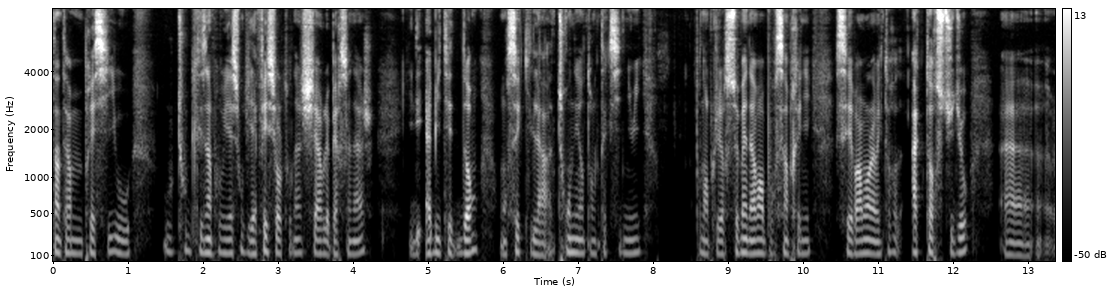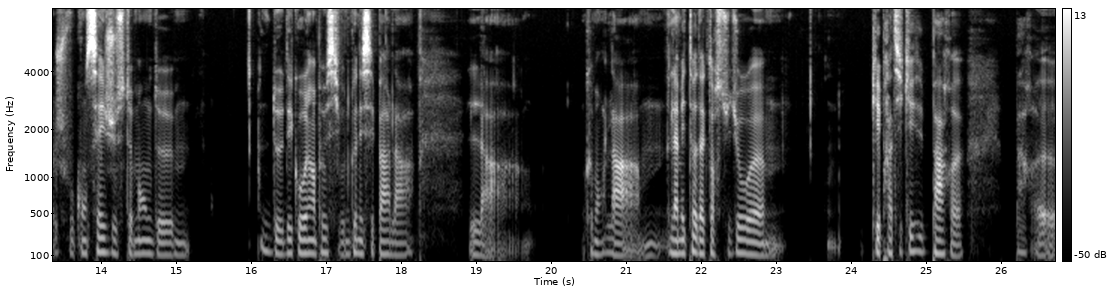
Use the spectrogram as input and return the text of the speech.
un terme précis, où, où toutes les improvisations qu'il a fait sur le tournage servent le personnage. Il est habité dedans. On sait qu'il a tourné en tant que taxi de nuit pendant plusieurs semaines avant pour s'imprégner. C'est vraiment le acteur studio. Euh, je vous conseille justement de, de découvrir un peu si vous ne connaissez pas la, la, comment, la, la méthode acteur studio. Euh, qui est pratiqué par, euh, par, euh,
